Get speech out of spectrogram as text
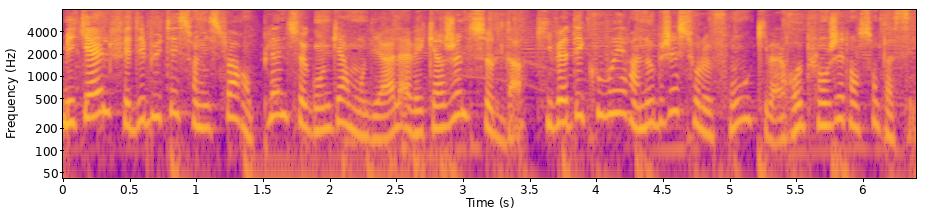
Michael fait débuter son histoire en pleine Seconde Guerre mondiale avec un jeune soldat qui va découvrir un objet sur le front qui va le replonger dans son passé.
